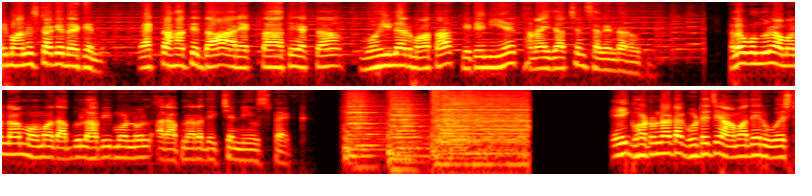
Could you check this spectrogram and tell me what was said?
এই মানুষটাকে দেখেন, একটা হাতে দা আর একটা হাতে একটা মহিলার মাথা কেটে নিয়ে থানায় যাচ্ছেন স্যালেন্ডার হতে। হ্যালো বন্ধুরা, আমার নাম মোহাম্মদ আব্দুল হাবিব মন্ডল আর আপনারা দেখছেন নিউজ ফ্যাক্ট। এই ঘটনাটা ঘটেছে আমাদের ওয়েস্ট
